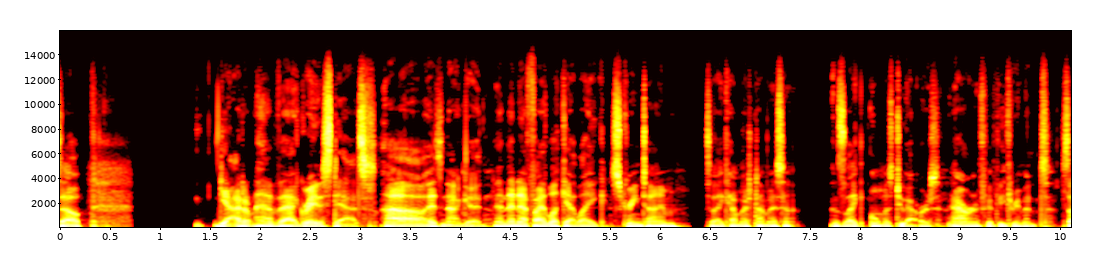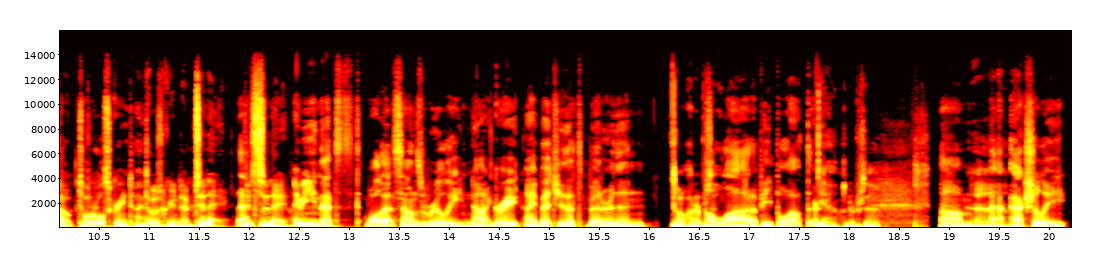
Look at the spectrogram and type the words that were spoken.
So, yeah, I don't have that great of stats. Uh, it's not good. And then if I look at like screen time, it's like how much time I It's like almost two hours, hour and 53 minutes. So, So total screen time. total screen time today, just today. I mean, that's while that sounds really not great. I bet you that's better than Oh, 100%. a lot of people out there. Yeah, 100%. Um, Uh. actually,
